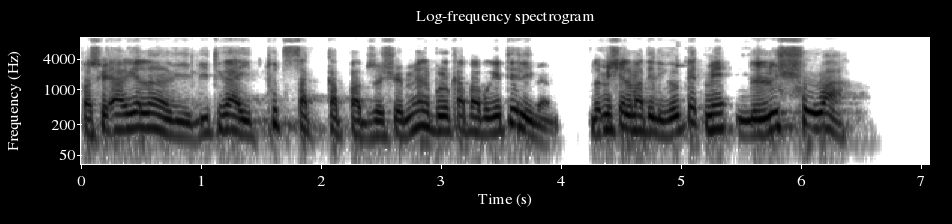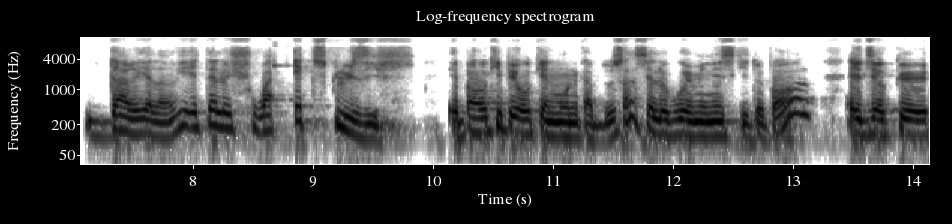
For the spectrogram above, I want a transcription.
parce que Ariel Henry, il trahit tout ça capable de chemin pour le capable de lui-même. Donc Michel Martelly regrette, mais le choix d'Ariel Henry était le choix exclusif. Et pas occuper aucun monde cap de ça, c'est le Premier ministre qui te parle et dire que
